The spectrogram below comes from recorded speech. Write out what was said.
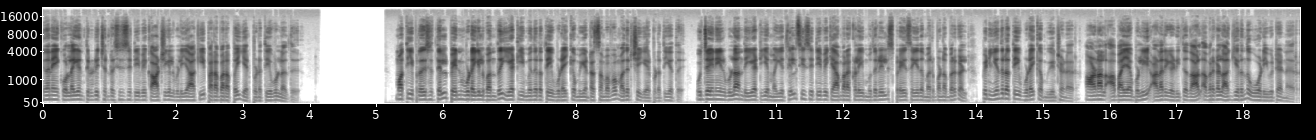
இதனை கொள்ளையன் திருடிச் சென்ற சிசிடிவி காட்சிகள் வெளியாகி பரபரப்பை ஏற்படுத்தியுள்ளது. மத்திய பிரதேசத்தில் பெண் உடையில் வந்து ஏடிஎம் இயந்திரத்தை உடைக்க முயன்ற சம்பவம் அதிர்ச்சியை ஏற்படுத்தியது. உஜ்ஜயினியில் உள்ள அந்த ஏடிஎம் மையத்தில் சிசிடிவி கேமராக்களை முதலில் ஸ்ப்ரே செய்த மர்ம நபர்கள் பின் இயந்திரத்தை உடைக்க முயன்றனர். ஆனால் அபாய ஒளி அலறி அடித்ததால் அவர்கள் அங்கிருந்து ஓடிவிட்டனர்.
